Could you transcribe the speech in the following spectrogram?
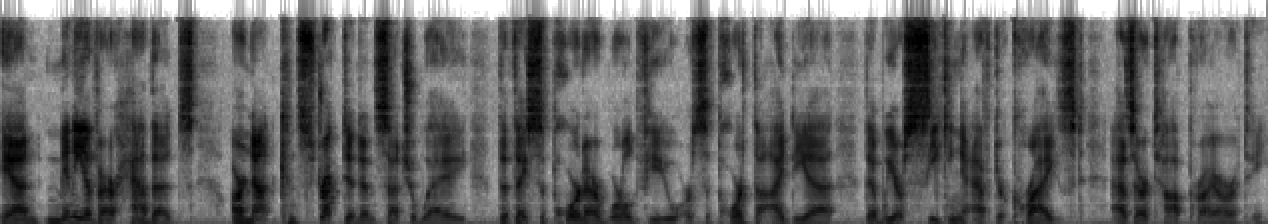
and many of our habits are not constructed in such a way that they support our worldview or support the idea that we are seeking after Christ as our top priority.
